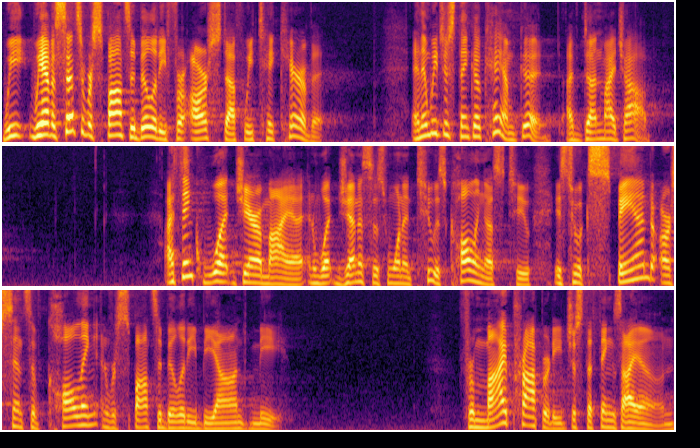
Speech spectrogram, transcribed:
We, we have a sense of responsibility for our stuff. We take care of it. And then we just think, okay, I'm good. I've done my job. I think what Jeremiah and what Genesis 1 and 2 is calling us to is to expand our sense of calling and responsibility beyond me from my property, just the things I own,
